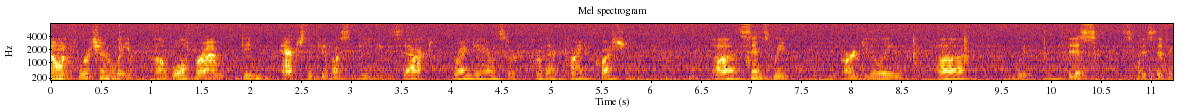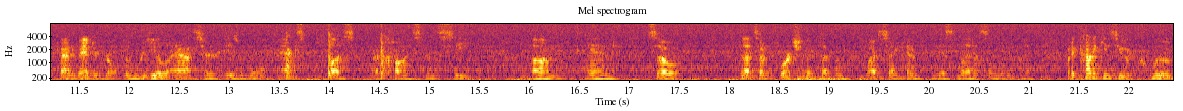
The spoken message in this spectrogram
Now, unfortunately, uh, Wolfram didn't actually give us the exact right answer for that kind of question. Uh, since we are dealing uh, with this specific kind of integral, the real answer is x plus a constant c. Um, and so that's unfortunate that the website kind of misled us a little bit. But it kind of gives you a clue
